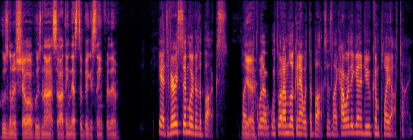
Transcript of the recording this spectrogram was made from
who's going to show up? Who's not? So I think that's the biggest thing for them. Yeah, it's very similar to the Bucks. Like Yeah. with, what, with what I'm looking at with the Bucks is like how are they going to do come playoff time?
